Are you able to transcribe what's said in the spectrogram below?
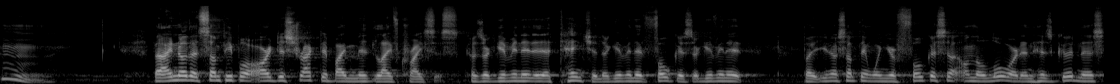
Hmm. But I know that some people are distracted by midlife crisis because they're giving it attention, they're giving it focus, they're giving it. But you know something? When you're focused on the Lord and His goodness,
